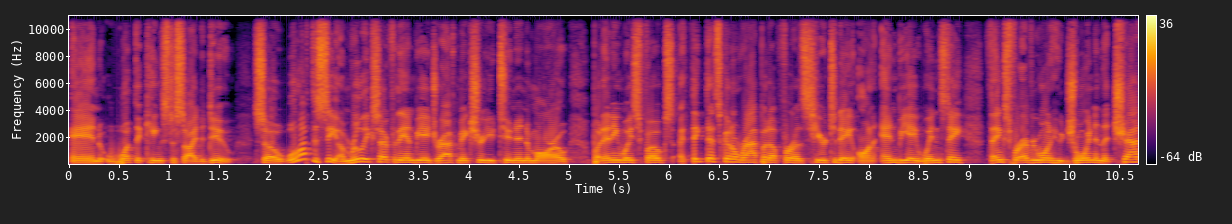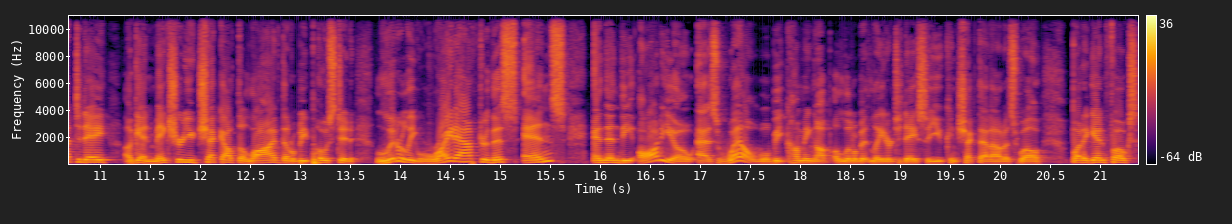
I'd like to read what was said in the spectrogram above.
and what the Kings decide to do. So we'll have to see. I'm really excited for the NBA draft. Make sure you tune in tomorrow. But, anyways, folks, I think that's going to wrap it up for us here today on NBA Wednesday. Thanks for everyone who joined in the chat today. Again, make sure you check out the live that'll be posted literally right after this ends. And then the audio as well will be coming up a little bit later today, so you can check that out as well. But again, folks,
